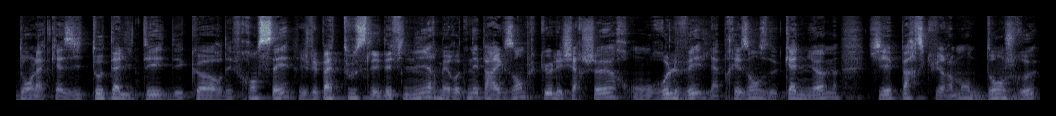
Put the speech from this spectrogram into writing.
dans la quasi-totalité des corps des Français. Et je vais pas tous les définir, mais retenez par exemple que les chercheurs ont relevé la présence de cadmium qui est particulièrement dangereux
